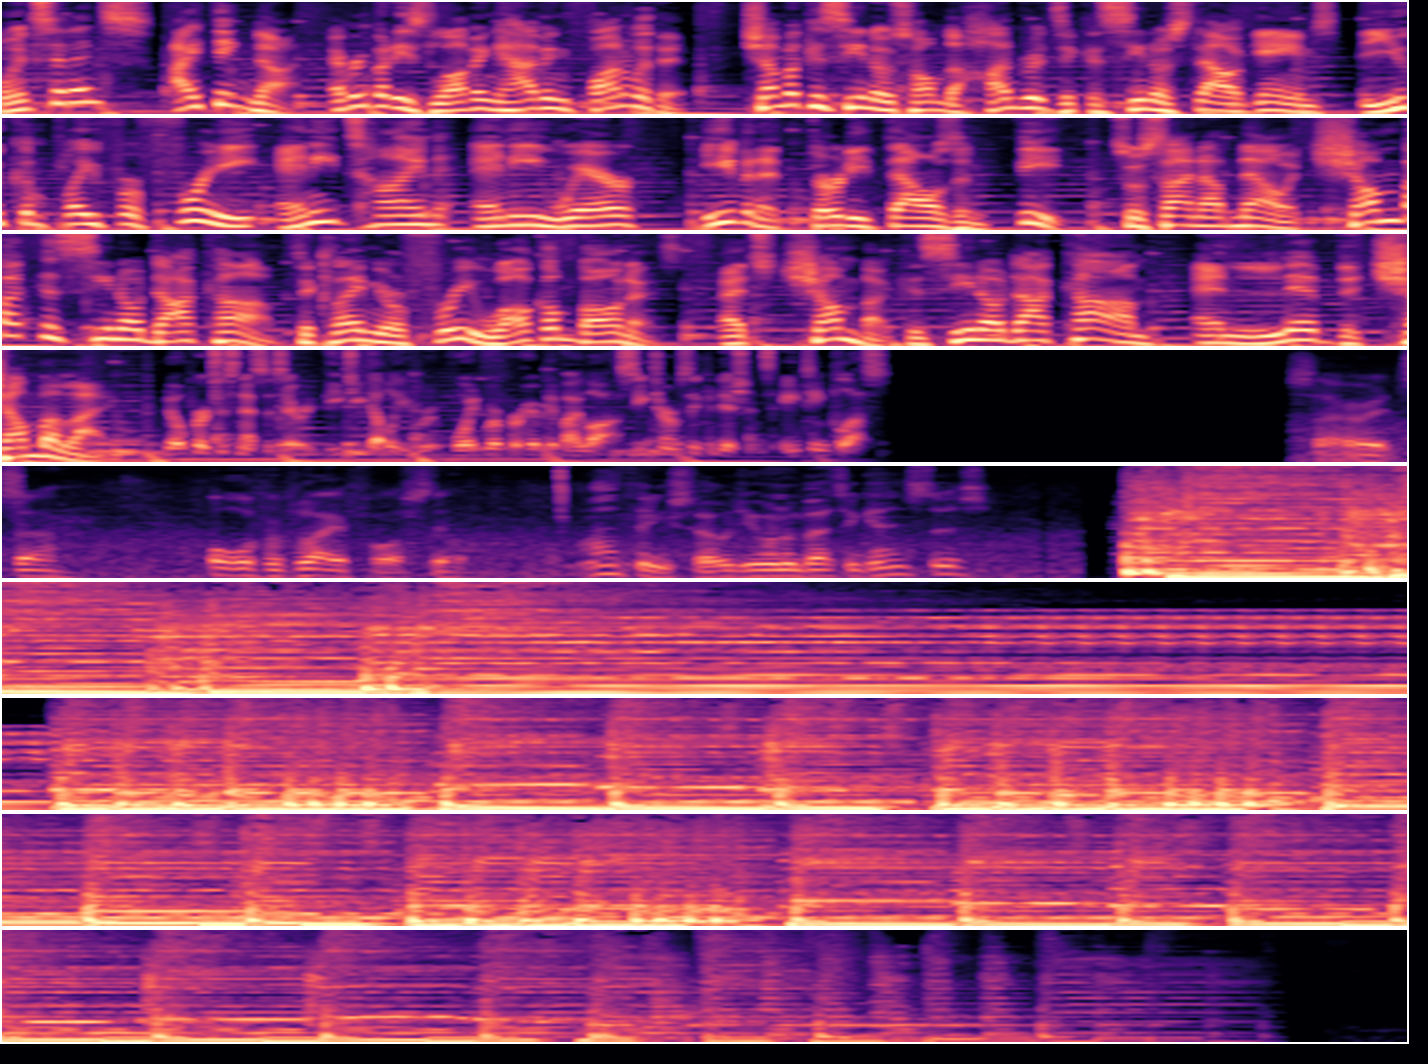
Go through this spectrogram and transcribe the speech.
Coincidence? I think not. Everybody's loving having fun with it. Chumba Casino is home to hundreds of casino-style games that you can play for free anytime, anywhere even at 30,000 feet. So sign up now at ChumbaCasino.com to claim your free welcome bonus. That's ChumbaCasino.com and live the Chumba life. No purchase necessary. VGW. Void were prohibited by law. See terms and conditions. 18 plus. So it's uh, all for play for still. I think so. Do you want to bet against us?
